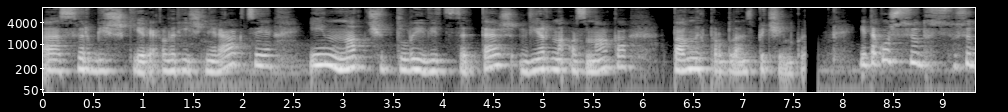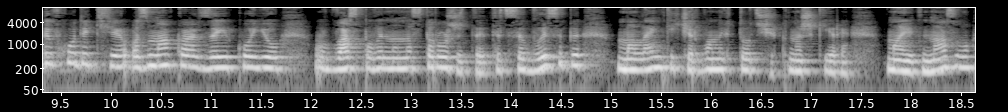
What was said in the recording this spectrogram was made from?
е, свербіж шкіри, алергічні реакції і надчутливість це теж вірна ознака певних проблем з печінкою. І також сюди, входить ознака, за якою вас повинно насторожити. Це висипи маленьких червоних точок на шкірі, мають назву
